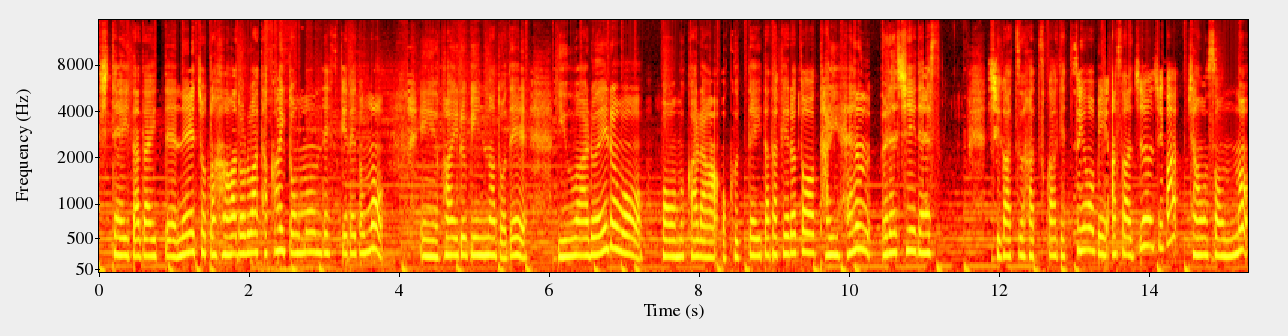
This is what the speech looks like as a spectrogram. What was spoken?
していただいてね、ちょっとハードルは高いと思うんですけれども、えー、ファイル便などで URL をフォームから送っていただけると大変嬉しいです。4月20日月曜日朝10時がチャオソンの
